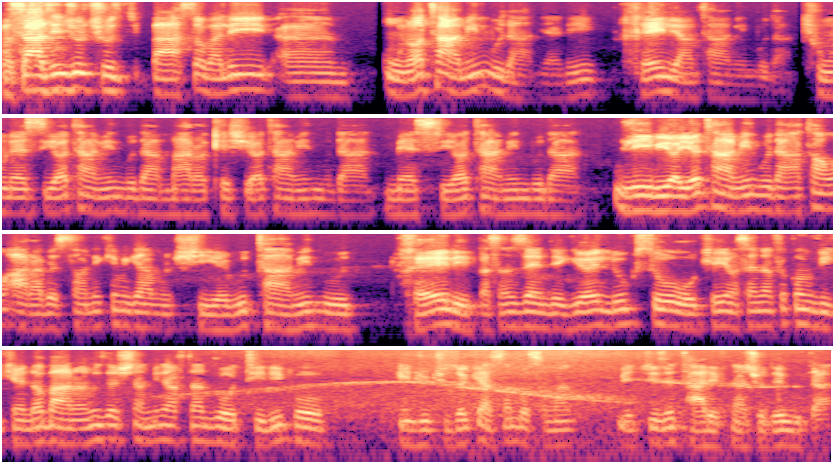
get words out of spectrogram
واسه از اینجور چیز بحثا ولی اونا تأمین بودن. یعنی خیلی هم تأمین بودن. تونسی ها بودن مراکشی ها تأمین بودن مصری ها تأمین بودن لیبیایی ها بودن. حتی اون عربستانی که میگم شیعه بود تأمین بود. خیلی. مثلا زندگی های لوکس و okay. مثلا فکر کنم weekend ها برنامه داشتن می‌رفتن road trip و اینجور چیزا که اصلا واسه من یه چیز تعریف نشده بودن.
